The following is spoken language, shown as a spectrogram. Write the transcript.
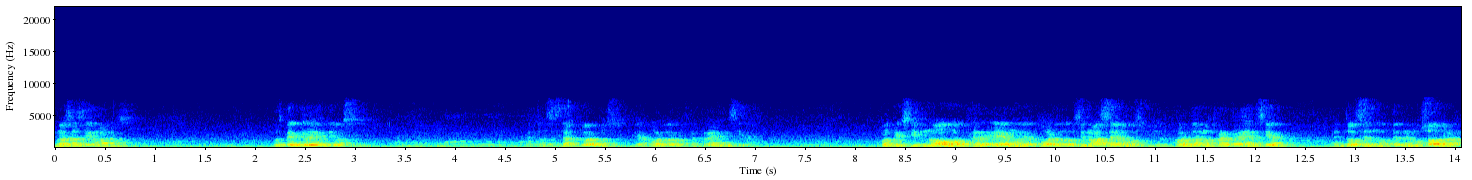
¿No es así, hermanos? ¿Usted cree en Dios? Entonces actuemos de acuerdo a nuestra creencia. Porque si no creemos de acuerdo, si no hacemos acuerdo a nuestra creencia, entonces no tenemos obra.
